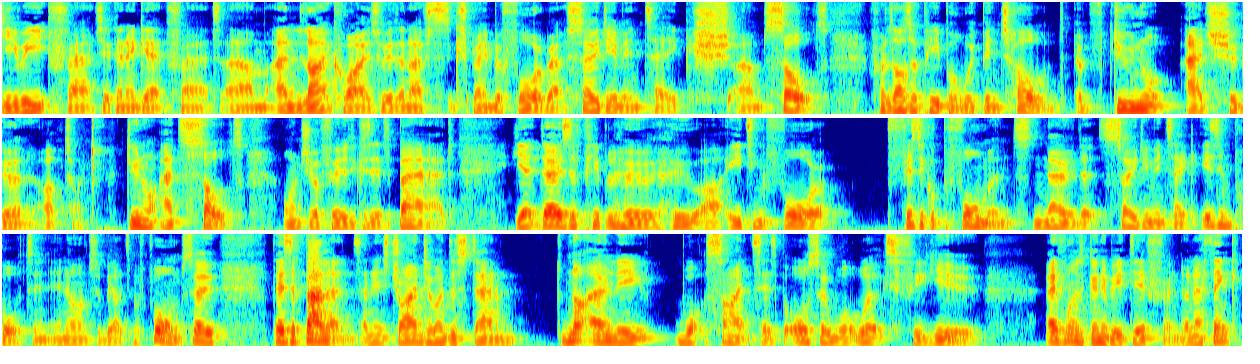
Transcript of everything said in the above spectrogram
you eat fat, you're going to get fat, um, and likewise with, and I've explained before about sodium intake, um, salt. For a lot of people, we've been told do not add sugar, uh, do not add salt onto your food because it's bad. Yet those of people who who are eating for physical performance know that sodium intake is important in order to be able to perform. So there's a balance, and it's trying to understand not only what science says, but also what works for you. Everyone's going to be different, and I think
